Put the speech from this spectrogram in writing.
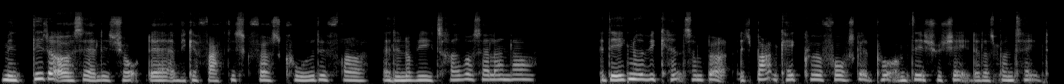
Men det, der også er lidt sjovt, det er, at vi kan faktisk først kode det fra, er det når vi er i 30 års alderen, Laura? At det er ikke noget, vi kan som børn. Et barn kan ikke køre forskel på, om det er socialt eller spontant.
